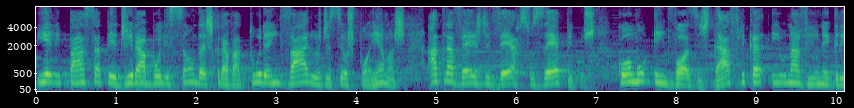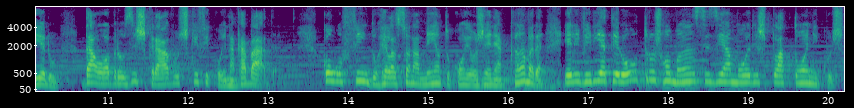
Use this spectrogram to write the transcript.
e ele passa a pedir a abolição da escravatura em vários de seus poemas, através de versos épicos, como Em Vozes d'África e O Navio Negreiro, da obra Os Escravos, que ficou inacabada. Com o fim do relacionamento com Eugênia Câmara, ele viria a ter outros romances e amores platônicos,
